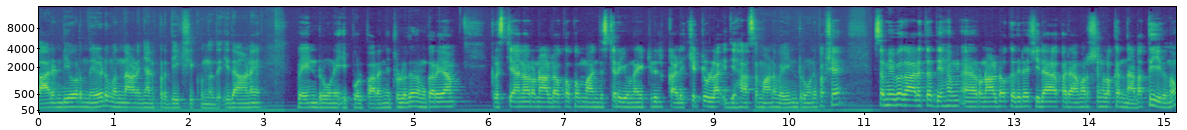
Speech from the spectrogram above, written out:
ബാലൻഡിയോർ നേടുമെന്നാണ് ഞാൻ പ്രതീക്ഷിക്കുന്നത്. ഇതാണ് വെയിൻ റൂണി ഇപ്പോൾ പറഞ്ഞിട്ടുള്ളത്. നമുക്കറിയാം ക്രിസ്ത്യാനോ റൊണാൾഡോക്കൊപ്പം മാഞ്ചസ്റ്റർ യുണൈറ്റഡിൽ കളിച്ചിട്ടുള്ള ഇതിഹാസമാണ് വെയിൻ റൂണി. പക്ഷേ സമീപകാലത്ത് അദ്ദേഹം റൊണാൾഡോക്കെതിരെ ചില പരാമർശങ്ങളൊക്കെ നടത്തിയിരുന്നു.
